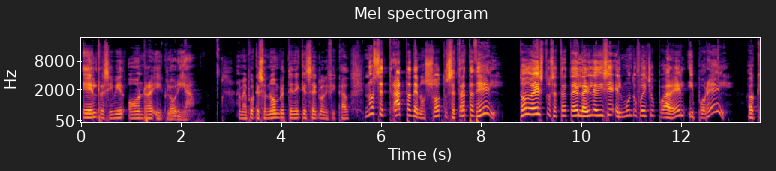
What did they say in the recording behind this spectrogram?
Él recibir honra y gloria. Amén, porque su nombre tiene que ser glorificado. No se trata de nosotros, se trata de Él. Todo esto se trata de Él. La Biblia dice, el mundo fue hecho para Él y por Él. Ok,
